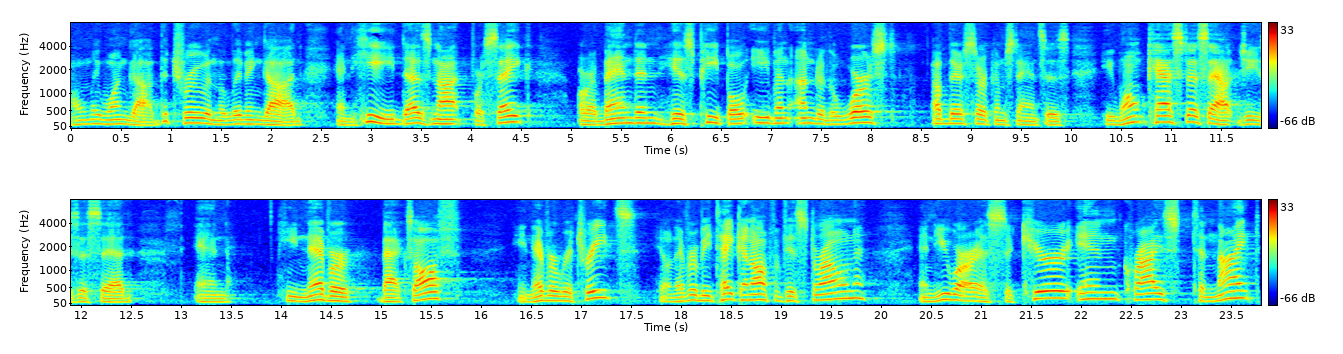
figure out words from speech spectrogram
Only one God, the true and the living God. And He does not forsake or abandon his people even under the worst of their circumstances. He won't cast us out, Jesus said, and he never backs off, he never retreats, he'll never be taken off of his throne. And you are as secure in Christ tonight,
